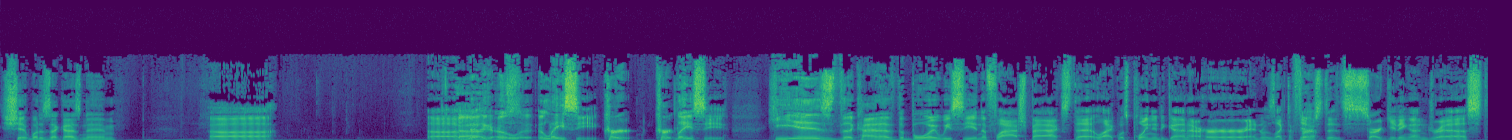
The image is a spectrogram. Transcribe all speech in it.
shit, what is that guy's name? Uh, uh, uh, Lacey, Kurt, Kurt Lacey. He is the kind of the boy we see in the flashbacks that like was pointing a gun at her and was like the Yeah. first to start getting undressed.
